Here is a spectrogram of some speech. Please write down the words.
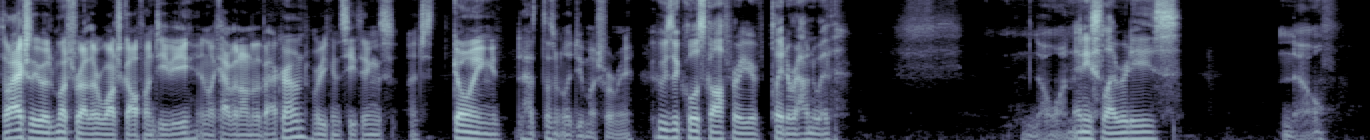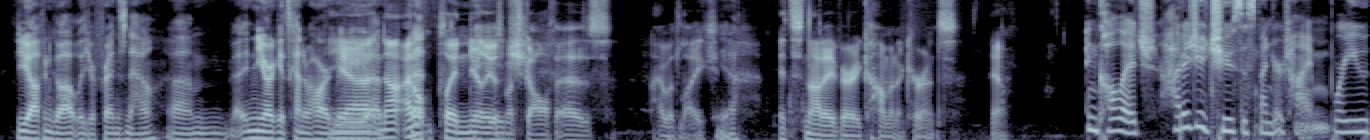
So I actually would much rather watch golf on TV and like have it on in the background where you can see things. And just going it has, doesn't really do much for me. Who's the coolest golfer you've played around with? No one. Any celebrities? no. Do you often go out with your friends now? Um, in New York, it's kind of hard. maybe Yeah, no, I don't play nearly as much golf as I would like. Yeah. It's not a very common occurrence. Yeah. In college, how did you choose to spend your time? Were you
